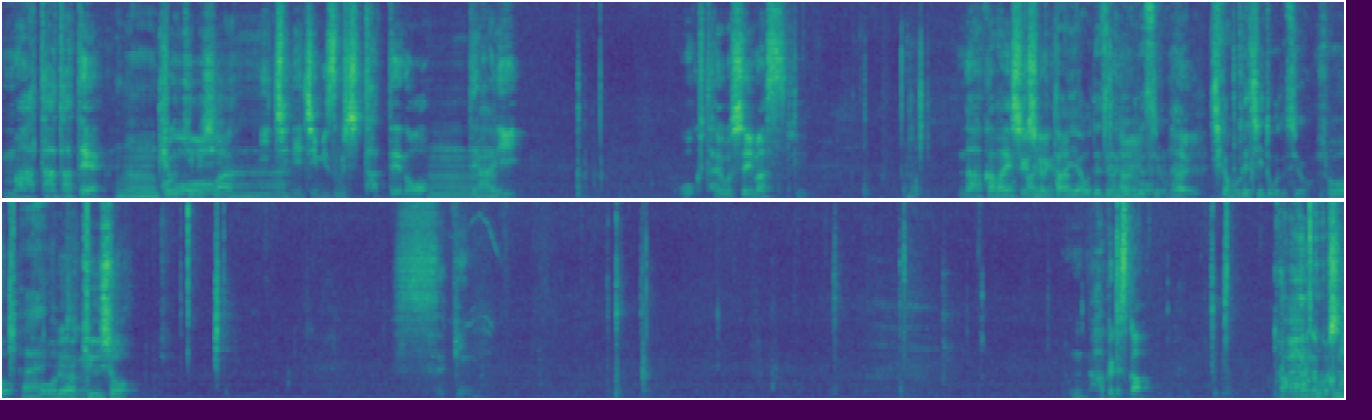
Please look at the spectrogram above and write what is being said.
また縦うんこれ今日厳しいな。は一日水口縦の手配多く対応しています。中林が仕掛けた。単ヤオで全力ですよね、はい。しかも嬉しいとこですよ。そう、はい。これは急所。スピン。ん白ですか？あ白食い流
